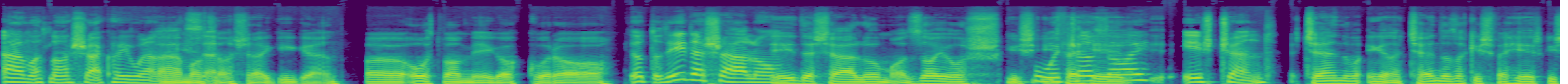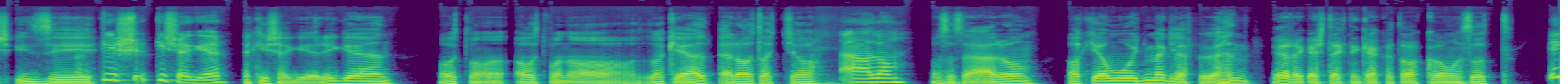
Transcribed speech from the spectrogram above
álmatlanság, ha jól emlékszem. álmatlanság, igen. Ö, ott van még akkor a Ott az édesálom, édesálom, a zajos kis furcsa fehér zaj, és csend. csend, igen, a csend az a kis fehér kis izé, Kis, kisegér, a kis egér, igen. Ott van, ott van az, aki el, elaltatja, álom. az az álom, aki amúgy meglepően érdekes technikákat alkalmazott. Még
